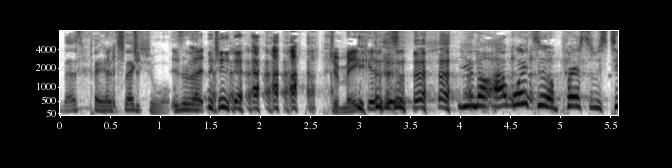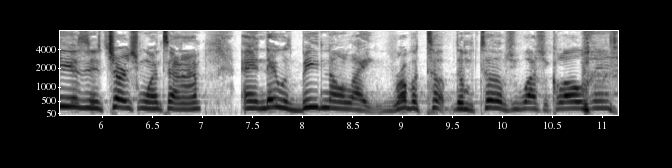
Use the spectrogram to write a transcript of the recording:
That's pansexual. Isn't that Jamaicans? You know, I went to a Presbyterian Tears in church one time, and they was beating on like rubber tub, them tubs you wash your clothes in. Is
